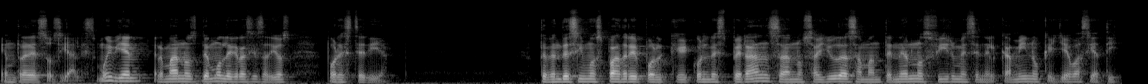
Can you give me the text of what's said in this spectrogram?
en redes sociales. Muy bien, hermanos, démosle gracias a Dios por este día. Te bendecimos, Padre, porque con la esperanza nos ayudas a mantenernos firmes en el camino que lleva hacia ti.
